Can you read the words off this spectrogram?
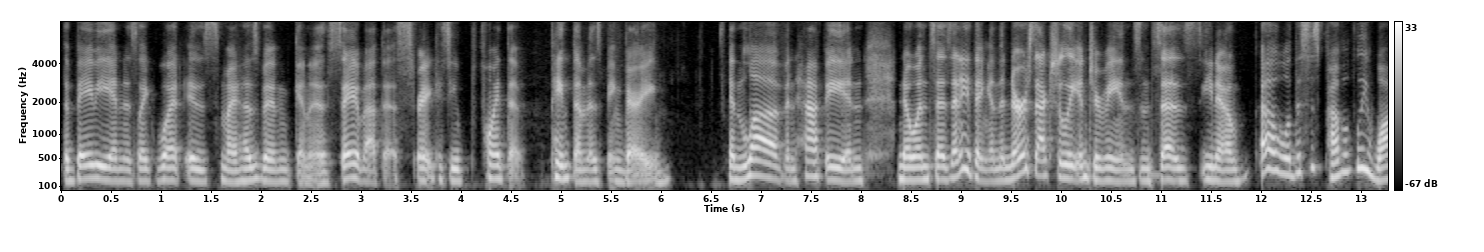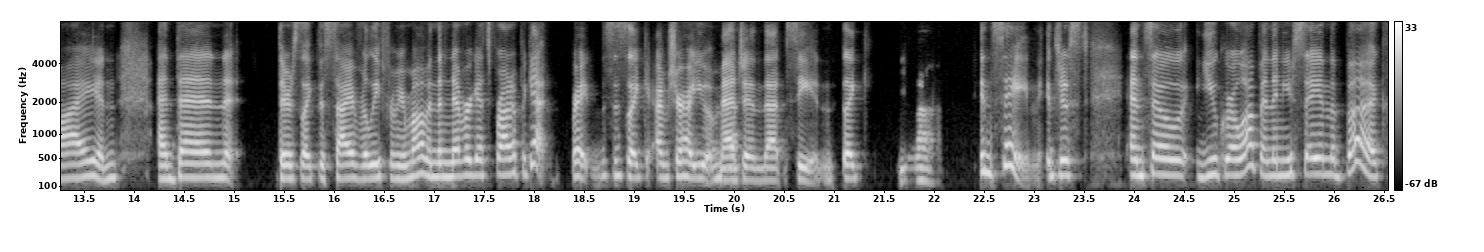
the baby and is like what is my husband going to say about this? Right? Because you point that paint them as being very in love and happy and no one says anything. And the nurse actually intervenes and says you know oh well this is probably why. And and then there's like the sigh of relief from your mom and then never gets brought up again right? This is like i'm sure how you imagine yeah. that scene like yeah. insane. It just and so you grow up and then you say in the book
